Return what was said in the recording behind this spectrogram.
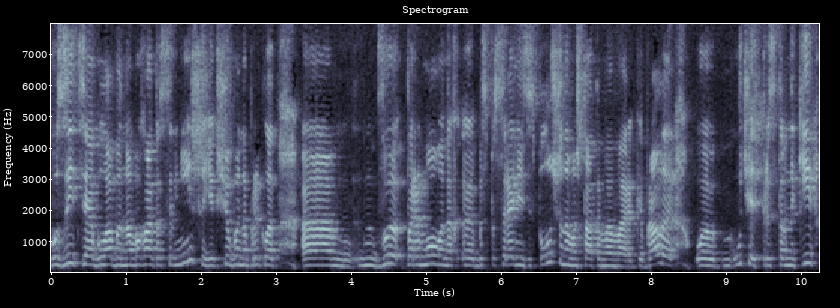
позиція була би набагато сильніша, якщо би, наприклад, ем, в перемовинах е, безпосередньо зі Сполученими Штатами Америки брали участь представники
